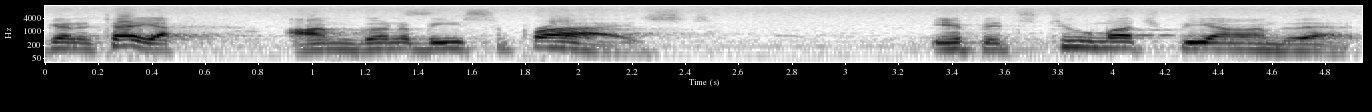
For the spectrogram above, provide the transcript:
going to tell you, I'm going to be surprised if it's too much beyond that.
